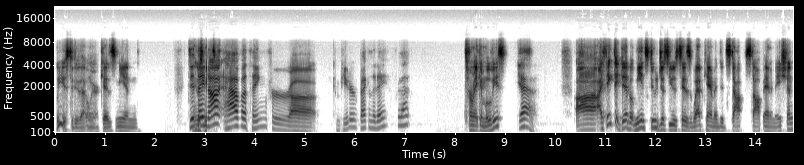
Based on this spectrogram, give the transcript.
We used to do that when we were kids. Me and Did they not have a thing for uh computer back in the day for that? for making movies. Yeah. Uh, I think they did, but me and Stu just used his webcam and did stop stop animation,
